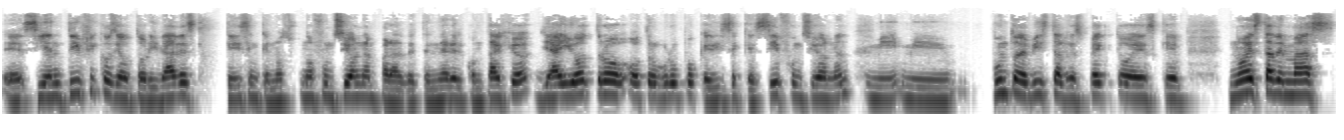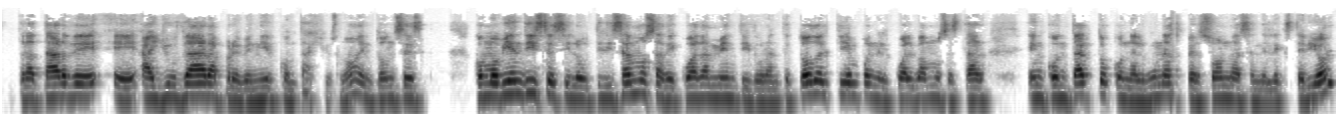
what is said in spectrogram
eh, científicos y autoridades que dicen que no, no, funcionan para detener el contagio y hay otro, otro grupo que dice que sí funcionan. Mi, mi punto de vista al respecto es que no está de más tratar de eh, ayudar a prevenir contagios, ¿no? Entonces, como bien dice, si lo utilizamos adecuadamente y durante todo el tiempo en el cual vamos a estar en contacto con algunas personas en el exterior,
